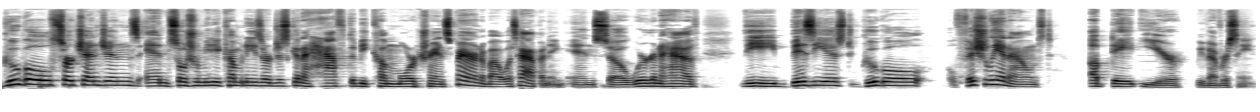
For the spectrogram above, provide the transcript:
Google search engines and social media companies are just going to have to become more transparent about what's happening. And so we're going to have the busiest Google officially announced update year we've ever seen.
